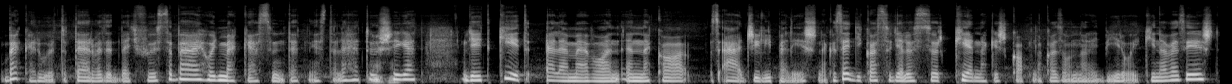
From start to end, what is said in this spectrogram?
bekerült a tervezetbe egy főszabály, hogy meg kell szüntetni ezt a lehetőséget. Uh-huh. Ugye itt két eleme van ennek a, az ágyzsilipelésnek. Az egyik az, hogy először kérnek és kapnak azonnal egy bírói kinevezést.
